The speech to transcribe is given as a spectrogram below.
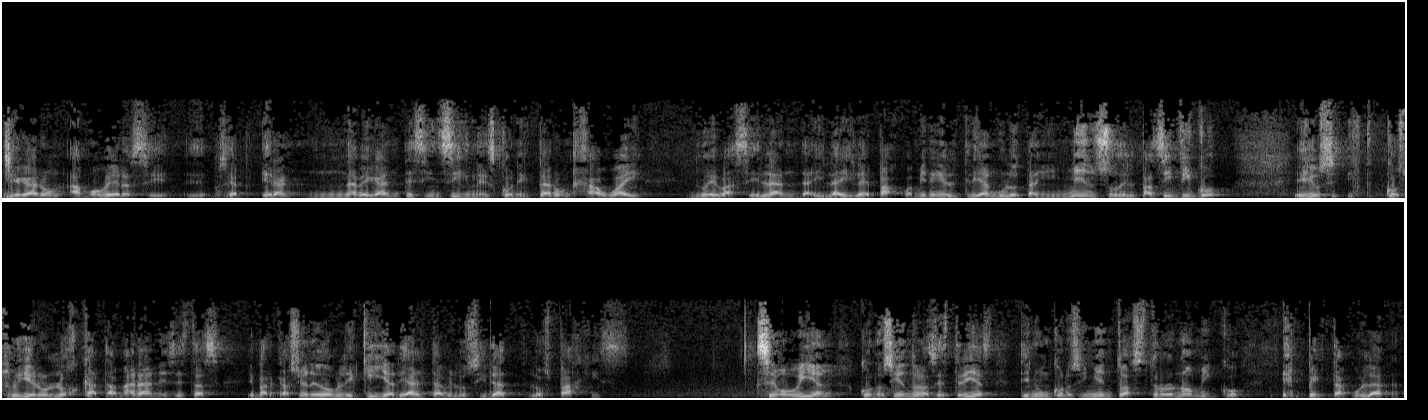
llegaron a moverse, eh, o sea, eran navegantes insignes, conectaron Hawái, Nueva Zelanda y la isla de Pascua. Miren el triángulo tan inmenso del Pacífico. Ellos construyeron los catamaranes, estas embarcaciones doble quilla de alta velocidad, los pajis se movían conociendo las estrellas, tenían un conocimiento astronómico espectacular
